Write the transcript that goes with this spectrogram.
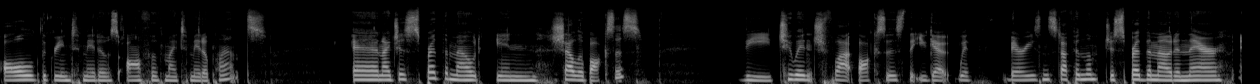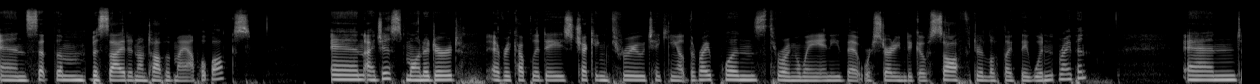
all the green tomatoes off of my tomato plants and I just spread them out in shallow boxes. The two inch flat boxes that you get with berries and stuff in them. Just spread them out in there and set them beside and on top of my apple box. And I just monitored every couple of days, checking through, taking out the ripe ones, throwing away any that were starting to go soft or looked like they wouldn't ripen. And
